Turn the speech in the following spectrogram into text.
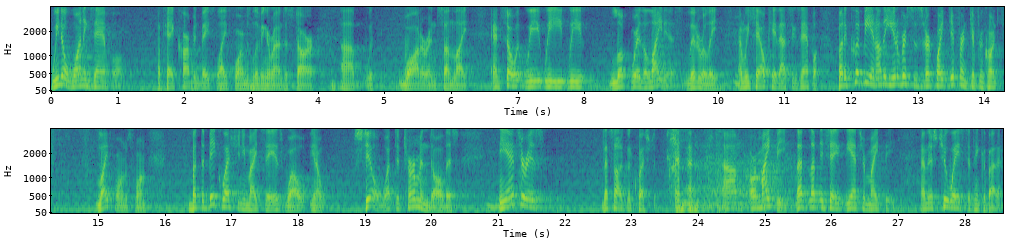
We know one example, okay, carbon-based life forms living around a star uh, with water and sunlight. And so we, we, we look where the light is, literally, and we say, okay, that's an example. But it could be in other universes that are quite different, different life forms form. But the big question you might say is, well, you know, still, what determined all this? The answer is, that's not a good question. um, or might be. Let, let me say the answer might be. And there's two ways to think about it.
